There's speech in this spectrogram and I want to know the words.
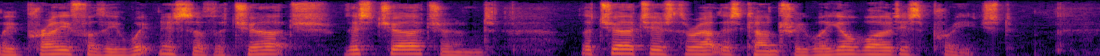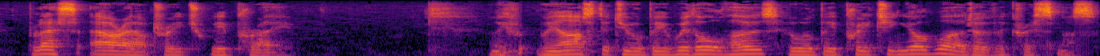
we pray for the witness of the church, this church, and the churches throughout this country where your word is preached. Bless our outreach, we pray. We, we ask that you will be with all those who will be preaching your word over Christmas.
